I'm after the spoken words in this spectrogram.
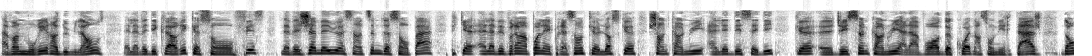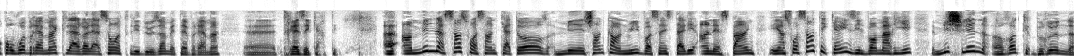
avant de mourir en 2011, elle avait déclaré que son fils n'avait jamais eu un centime de son père, puis qu'elle avait vraiment pas l'impression que lorsque Sean Connery allait décéder, que euh, Jason Connery allait avoir de quoi dans son héritage. Donc, on voit vraiment que la relation entre les deux hommes était vraiment euh, très écartée. Euh, en 1974, Sean Connery va s'installer en Espagne et en 75, il va marier Micheline Roquebrune,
